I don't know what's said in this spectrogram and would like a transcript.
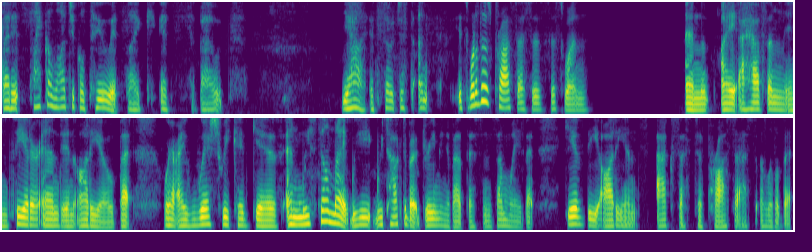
But it's psychological too. It's like it's about yeah it's so just un- it's one of those processes this one and I, I have them in theater and in audio but where i wish we could give and we still might we we talked about dreaming about this in some way but give the audience access to process a little bit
